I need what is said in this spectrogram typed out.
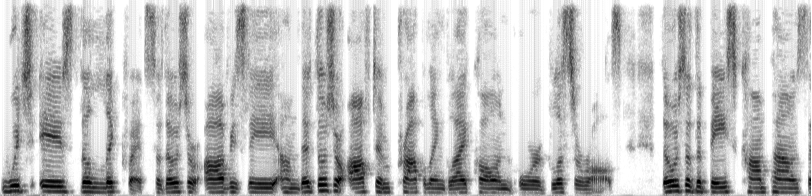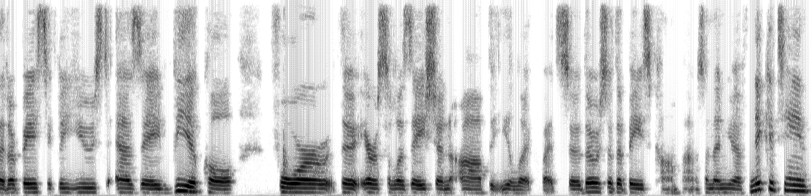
which is the liquid. So those are obviously um, those are often propylene glycol and, or glycerols. Those are the base compounds that are basically used as a vehicle for the aerosolization of the e-liquid. So those are the base compounds. And then you have nicotine,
